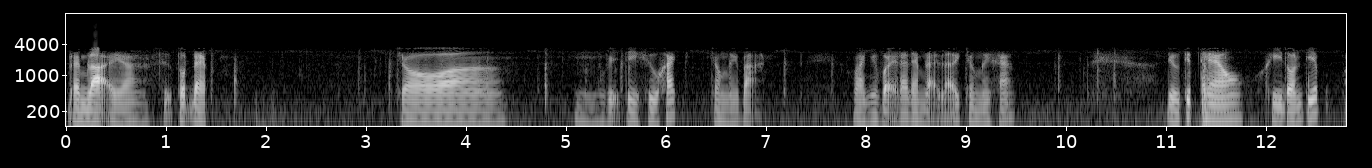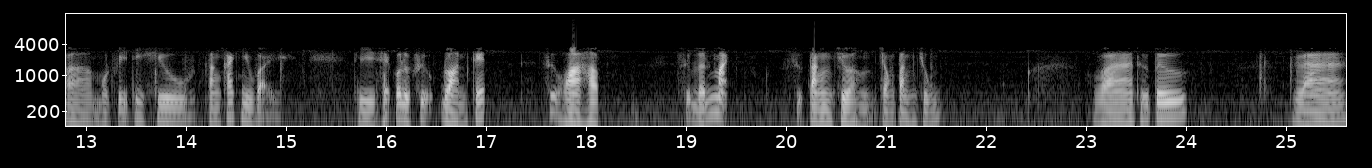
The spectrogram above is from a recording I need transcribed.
đem lại uh, sự tốt đẹp cho uh, vị tỷ khưu khách, cho người bạn và như vậy là đem lại lợi ích cho người khác. Điều tiếp theo khi đón tiếp à, một vị tỷ khưu tăng khách như vậy thì sẽ có được sự đoàn kết, sự hòa hợp, sự lớn mạnh, sự tăng trưởng trong tăng chúng. Và thứ tư là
